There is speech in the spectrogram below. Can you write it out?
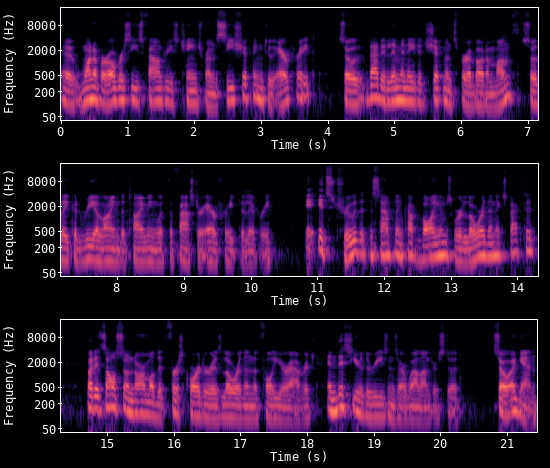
uh, one of our overseas foundries changed from sea shipping to air freight, so that eliminated shipments for about a month so they could realign the timing with the faster air freight delivery. It's true that the sampling cup volumes were lower than expected, but it's also normal that first quarter is lower than the full year average, and this year the reasons are well understood. So again,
